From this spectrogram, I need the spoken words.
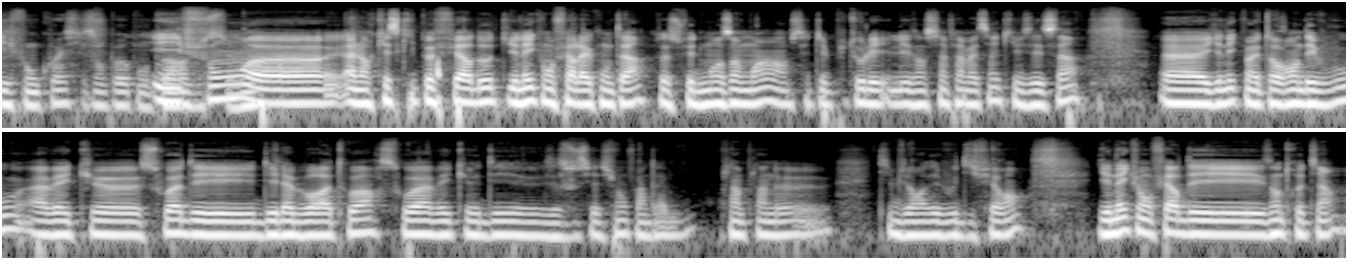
Et ils font quoi s'ils sont pas au Et comptoir ils font. euh, alors, qu'est-ce qu'ils peuvent faire d'autre? Il y en a qui vont faire la compta. Ça se fait de moins en moins. hein. C'était plutôt les, les anciens pharmaciens qui faisaient ça. Il y en a qui vont être au rendez-vous avec euh, soit des, des laboratoires, soit avec euh, des euh, associations. Enfin, plein, plein de types de rendez-vous différents. Il y en a qui vont faire des entretiens.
